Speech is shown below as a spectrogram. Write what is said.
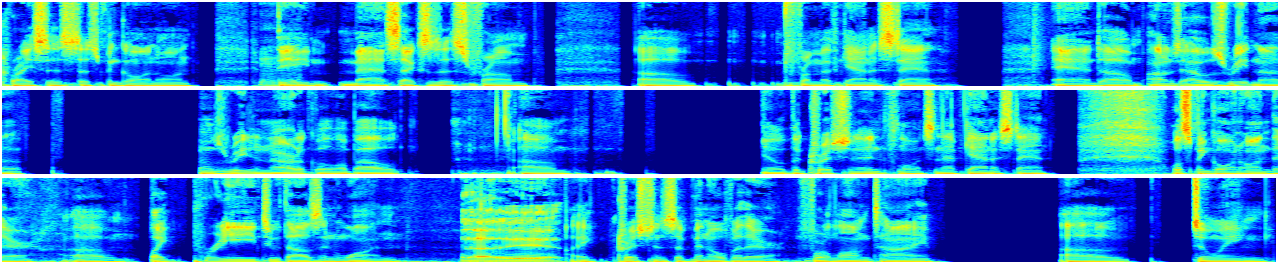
crisis that's been going on. Mhm. the mass exodus from uh, from Afghanistan. And um, honestly, I was reading a I was reading an article about um, you know the Christian influence in Afghanistan. What's been going on there? Um, like pre two thousand one, like Christians have been over there for a long time, uh, doing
